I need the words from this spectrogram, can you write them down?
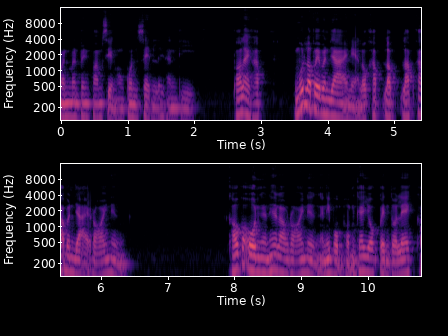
มันมันเป็นความเสี่ยงของคนเซ็นเลยทันที เพราะอะไรครับ สมมติเราไปบรรยายเนี่ย เราครับรับรับค่าบรรยายร้อยหนึ่ง เขาก็โอนเงินให้เราร้อยหนึ่งอันนี้ผมผมแค่ยกเป็นตัวเลขค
